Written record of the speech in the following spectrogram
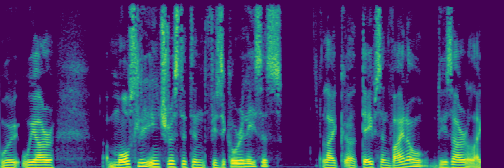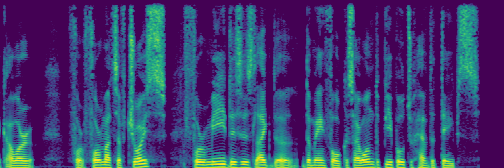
we we are mostly interested in physical releases, like uh, tapes and vinyl. These are like our for formats of choice. For me, this is like the the main focus. I want the people to have the tapes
